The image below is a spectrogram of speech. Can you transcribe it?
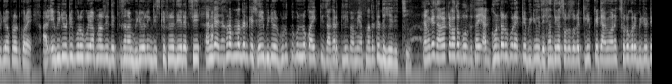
ভিডিও আপলোড করে। আর এই ভিডিওটি পুরোপুরি আপনারা যদি দেখতেছেন, আমি ভিডিও লিঙ্ক ডিসক্রিপশনে দিয়ে রাখছি। অ্যান্ড গাইজ এখন আপনাদেরকে সেই ভিডিওর গুরুত্বপূর্ণ কয়েকটি জায়গার ক্লিপ আমি আপনাদেরকে দেখিয়ে দিচ্ছি। অ্যান্ড গাইজ আরও একটা কথা বলতে চাই, এক ঘণ্টার উপর একটা ভিডিও যেখান থেকে ছোট ছোট ক্লিপ কেটে আমি অনেক ছোট করে ভিডিওটি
